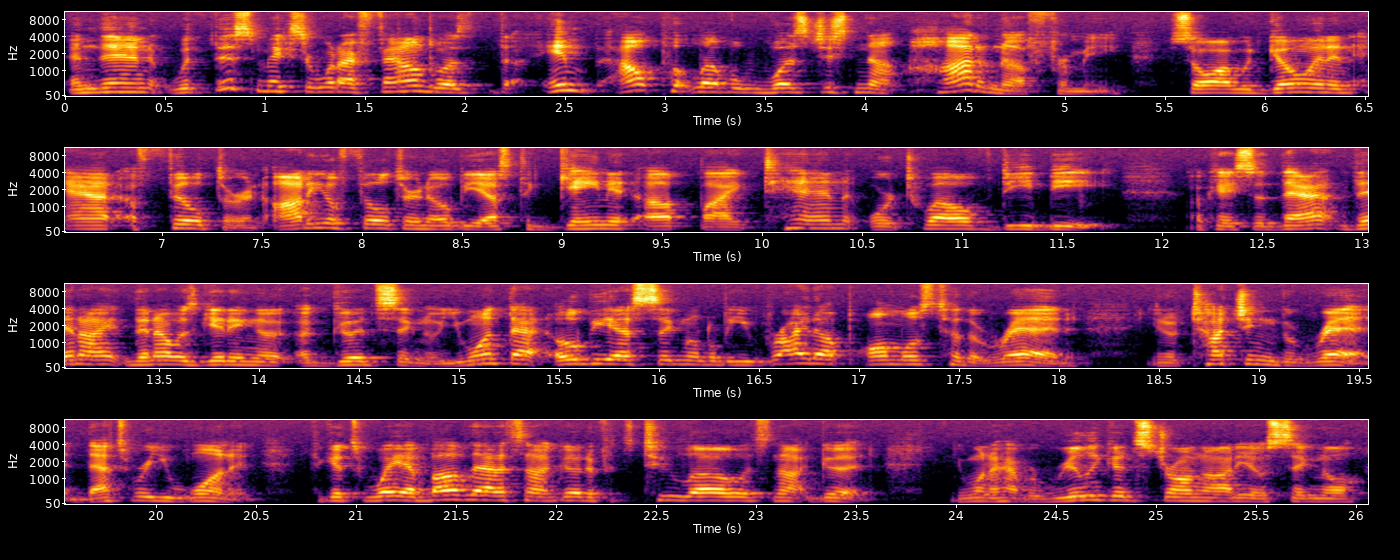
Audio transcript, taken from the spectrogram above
And then with this mixer, what I found was the output level was just not hot enough for me. So I would go in and add a filter, an audio filter in OBS to gain it up by 10 or 12 dB. Okay, so that then I then I was getting a, a good signal. You want that OBS signal to be right up almost to the red, you know, touching the red. That's where you want it. If it gets way above that, it's not good. If it's too low, it's not good. You want to have a really good strong audio signal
